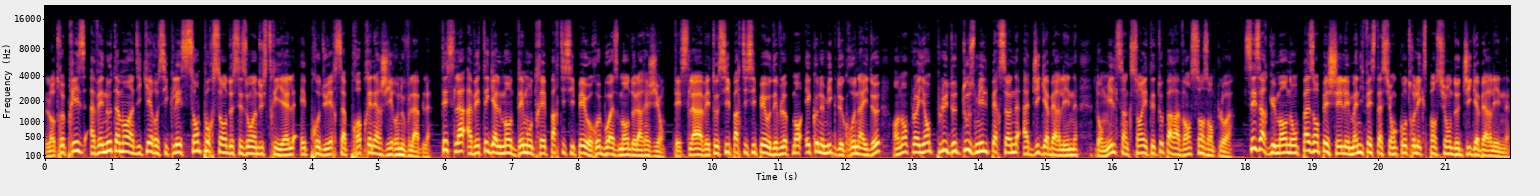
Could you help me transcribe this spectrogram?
L'entreprise avait notamment indiqué recycler 100% de ses eaux industrielles et produire sa propre énergie renouvelable. Tesla avait également démontré participer au reboisement de la région. Tesla avait aussi participé au développement économique de Grünheide en employant plus de 12 000 personnes à Giga Berlin, dont 1500 étaient auparavant sans emploi. Ces arguments n'ont pas empêché les manifestations contre l'expansion de Giga Berlin.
